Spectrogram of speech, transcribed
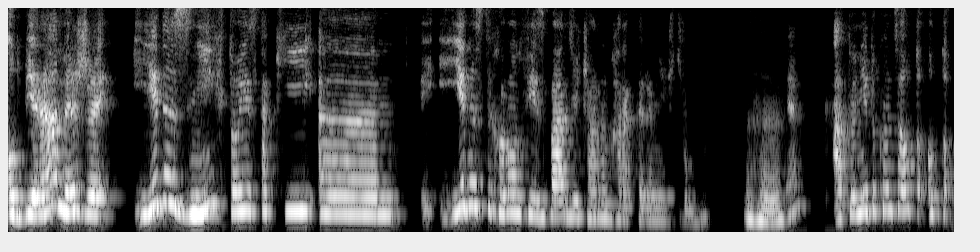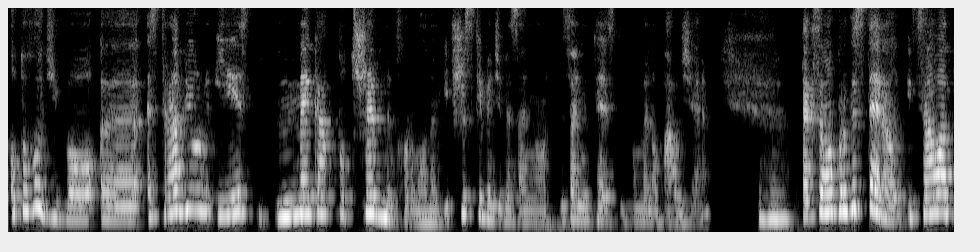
odbieramy, że jeden z nich to jest taki, em, jeden z tych hormonów jest bardziej czarnym charakterem niż drugi. Mhm. A to nie do końca o to, o to, o to chodzi, bo e, estradiol jest mega potrzebnym hormonem i wszystkie będziemy za nim, za nim tęsknić po menopauzie. Mhm. Tak samo progesteron i cała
